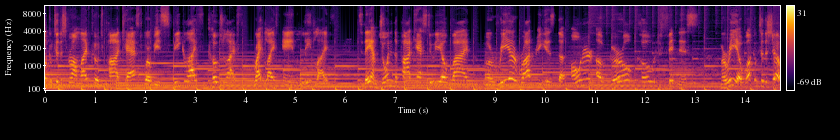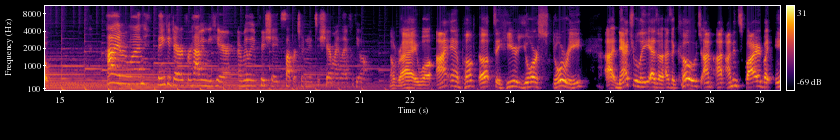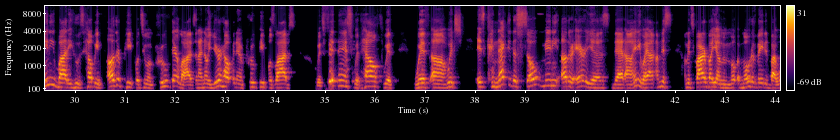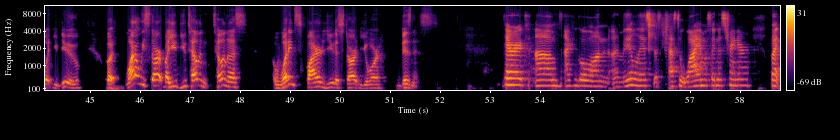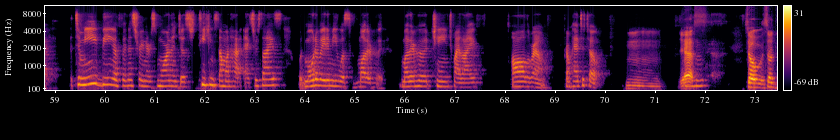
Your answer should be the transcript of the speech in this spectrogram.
Welcome to the Strong Life Coach podcast, where we speak life, coach life, write life, and lead life. Today, I'm joined in the podcast studio by Maria Rodriguez, the owner of Girl Code Fitness. Maria, welcome to the show. Hi, everyone. Thank you, Derek, for having me here. I really appreciate this opportunity to share my life with you all. All right. Well, I am pumped up to hear your story uh, naturally as a as a coach i'm i'm inspired by anybody who's helping other people to improve their lives. And i know you're helping to improve people's lives with fitness with health with with uh, which is connected to so many other areas that uh, anyway I, am just i'm inspired by you. I'm mo- motivated by what you do. But why don't we start by you you telling telling us what inspired you to start your business Derek, um, I can go on a million lists as to why I'm a fitness trainer, but to me, being a fitness trainer is more than just teaching someone how to exercise. What motivated me was motherhood. Motherhood changed my life all around, from head to toe. Mm, yes. Mm-hmm. So, so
